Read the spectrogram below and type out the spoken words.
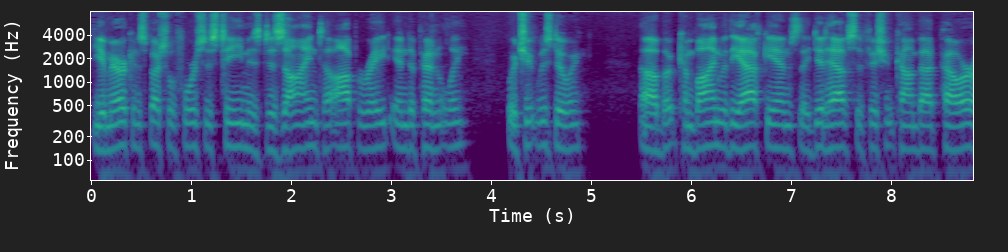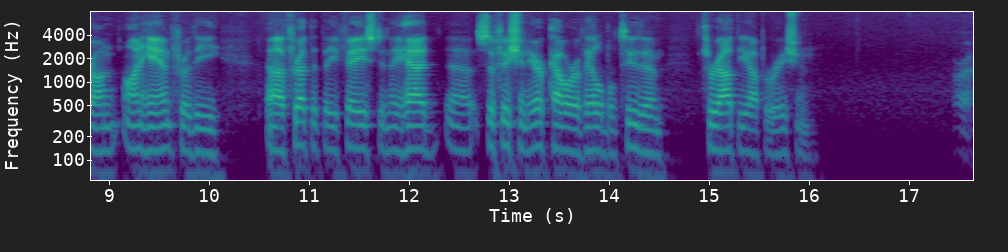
the American Special Forces team, is designed to operate independently, which it was doing. Uh, but combined with the Afghans, they did have sufficient combat power on, on hand for the uh, threat that they faced, and they had uh, sufficient air power available to them throughout the operation. All right.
